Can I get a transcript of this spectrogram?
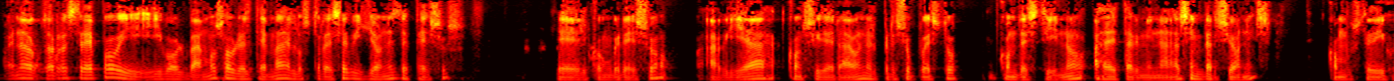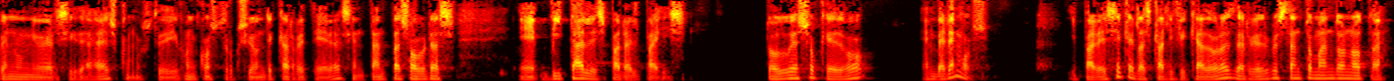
Bueno, doctor Restrepo, y, y volvamos sobre el tema de los 13 billones de pesos que el Congreso había considerado en el presupuesto con destino a determinadas inversiones, como usted dijo en universidades, como usted dijo en construcción de carreteras, en tantas obras eh, vitales para el país. Todo eso quedó en veremos. Y parece que las calificadoras de riesgo están tomando nota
